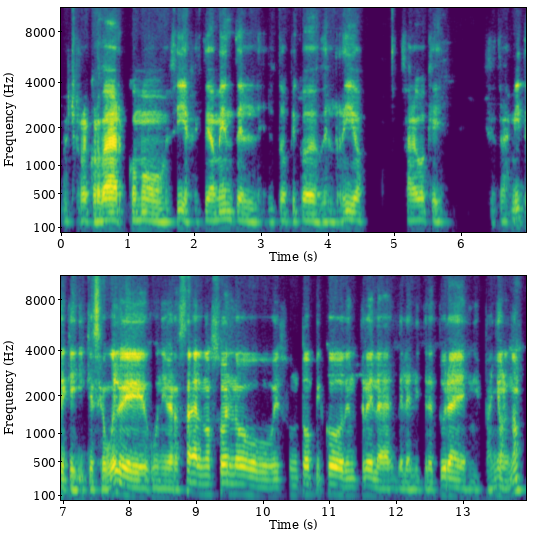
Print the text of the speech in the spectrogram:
Me ha hecho recordar cómo, sí, efectivamente, el, el tópico del río es algo que se transmite que, y que se vuelve universal, no solo es un tópico dentro de la, de la literatura en español, ¿no?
